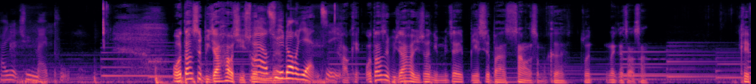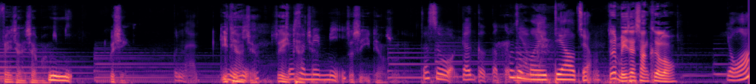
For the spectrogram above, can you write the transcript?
还有去买谱。我倒是比较好奇说，还有去弄眼镜。好，OK。我倒是比较好奇说，你们在别是吧上了什么课？做那个早上，可以分享一下吗？秘密。不行。不能。一定要讲，这一定要讲，这是秘密，这是一定要说的。这是我跟哥哥的。为什么一定要讲？这没在上课喽。有啊。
